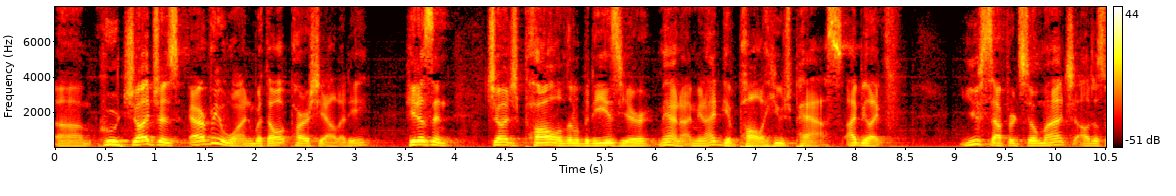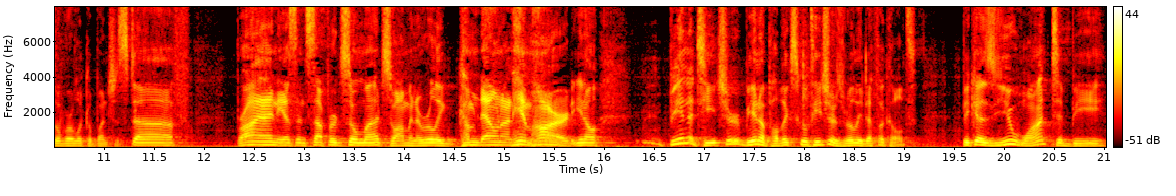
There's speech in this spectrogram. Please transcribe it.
um, who judges everyone without partiality, he doesn't judge Paul a little bit easier. Man, I mean, I'd give Paul a huge pass. I'd be like, you suffered so much, I'll just overlook a bunch of stuff. Brian, he hasn't suffered so much, so I'm going to really come down on him hard. You know, being a teacher, being a public school teacher is really difficult because you want to be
